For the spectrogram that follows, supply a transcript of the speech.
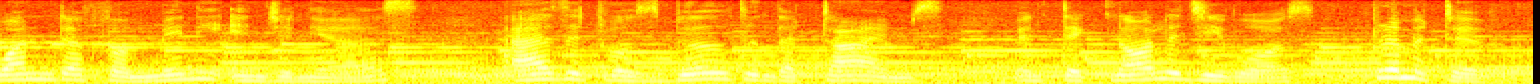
wonder for many engineers as it was built in the times when technology was primitive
